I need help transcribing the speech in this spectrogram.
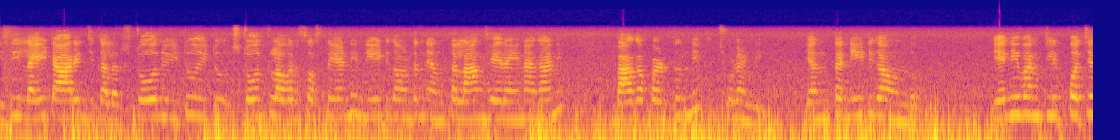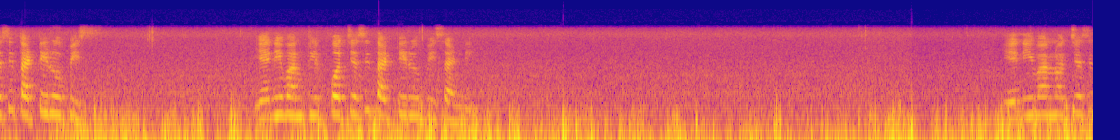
ఇది లైట్ ఆరెంజ్ కలర్ స్టోన్ ఇటు ఇటు స్టోన్ ఫ్లవర్స్ వస్తాయండి నీట్గా ఉంటుంది ఎంత లాంగ్ హెయిర్ అయినా కానీ బాగా పడుతుంది చూడండి ఎంత నీట్గా ఉందో ఎనీ వన్ క్లిప్ వచ్చేసి thirty rupees any one clip వచ్చేసి థర్టీ రూపీస్ అండి ఎనీ వన్ వచ్చేసి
